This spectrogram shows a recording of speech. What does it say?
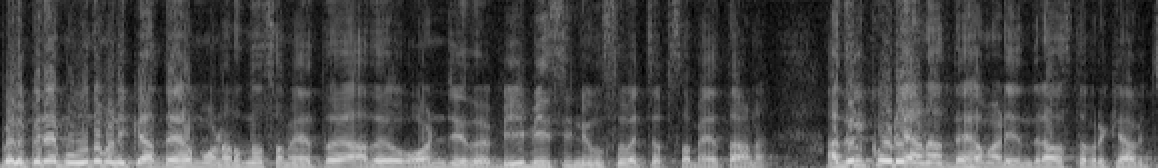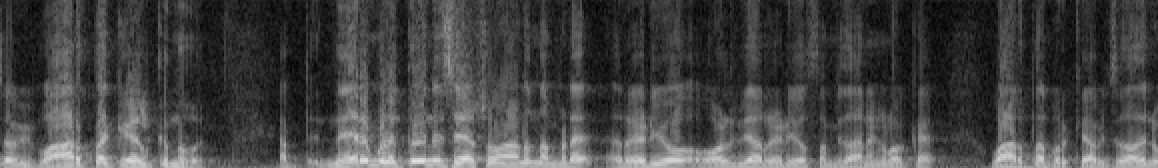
വെളുപ്പിനെ മൂന്ന് മണിക്ക് അദ്ദേഹം ഉണർന്ന സമയത്ത് അത് ഓൺ ചെയ്ത് ബി ബി സി ന്യൂസ് വെച്ച സമയത്താണ് അതിൽ കൂടിയാണ് അദ്ദേഹം അടിയന്തരാവസ്ഥ പ്രഖ്യാപിച്ച വാർത്ത കേൾക്കുന്നത്. നേരം വെളുത്തതിന് ശേഷമാണ് നമ്മുടെ റേഡിയോ ഓൾ ഇന്ത്യ റേഡിയോ സംവിധാനങ്ങളൊക്കെ വാർത്ത പ്രഖ്യാപിച്ചത്. അതിന്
